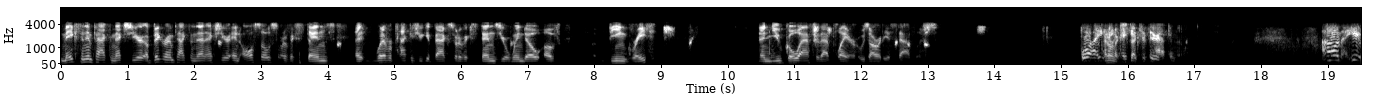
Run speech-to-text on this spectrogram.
makes an impact next year, a bigger impact than that next year, and also sort of extends uh, whatever package you get back, sort of extends your window of being great, then you go after that player who's already established. Well, I, I don't I, expect I it to happen though. Um, here,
